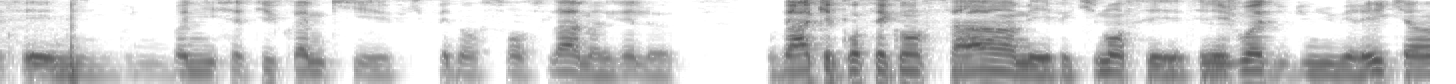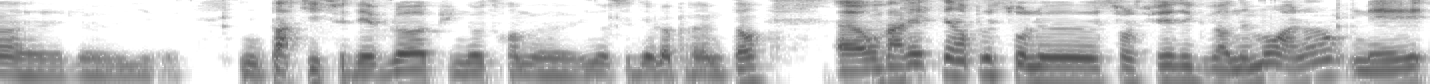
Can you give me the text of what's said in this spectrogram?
c'est une, bonne initiative quand même qui qui fait dans ce sens-là, malgré le, on verra quelles conséquences ça a, hein, mais effectivement, c'est les joies du, numérique. Hein, le, une partie se développe, une autre, une autre se développe en même temps. Euh, on va rester un peu sur le sur le sujet du gouvernement, Alain, mais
